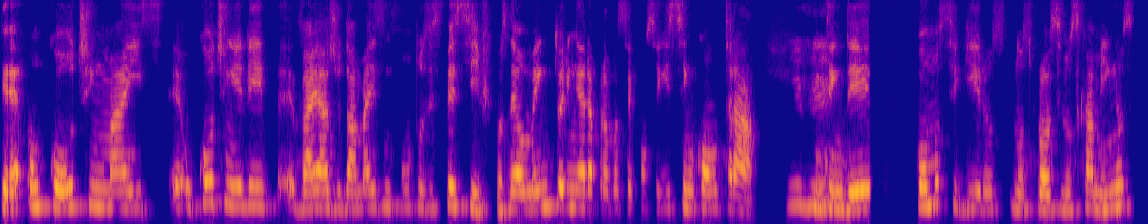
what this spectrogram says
É um coaching mais, é, o coaching ele vai ajudar mais em pontos específicos, né? O mentoring era para você conseguir se encontrar, uhum. entender como seguir os, nos próximos caminhos.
